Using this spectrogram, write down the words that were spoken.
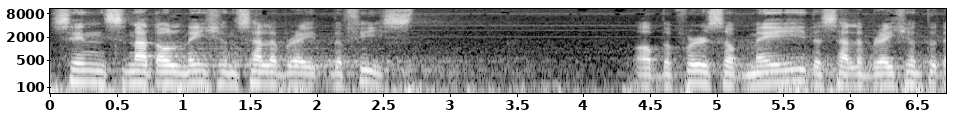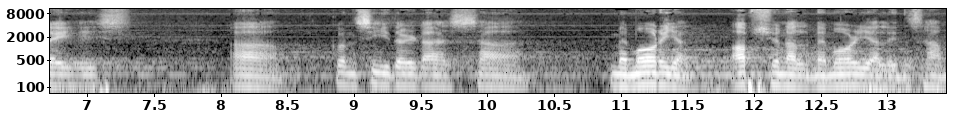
Since not all nations celebrate the feast of the 1st of May, the celebration today is uh, considered as uh, memorial, optional memorial in some.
